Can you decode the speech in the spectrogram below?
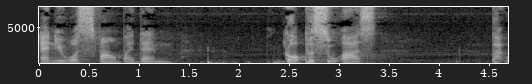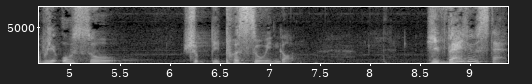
and he was found by them. God pursue us, but we also should be pursuing God. He values that.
